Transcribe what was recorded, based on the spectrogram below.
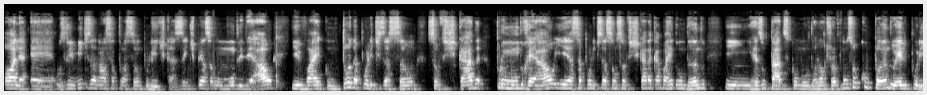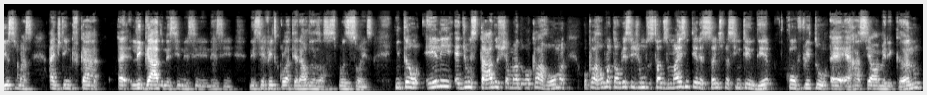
olha, é, os limites da nossa atuação política, a gente pensa no mundo ideal e vai com toda a politização sofisticada para o mundo real e essa politização sofisticada acaba redundando em resultados como o Donald Trump, não sou culpando ele por isso, mas a gente tem que ficar é, ligado nesse, nesse, nesse, nesse efeito colateral das nossas posições. Então, ele é de um estado chamado Oklahoma. Oklahoma talvez seja um dos estados mais interessantes para se entender conflito é, racial americano.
